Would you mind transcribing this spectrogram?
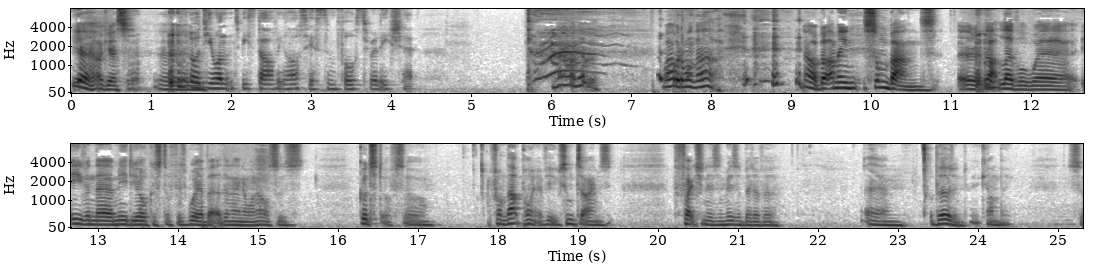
yeah, I guess. or Um, do you want them to be starving artists and forced to release shit? No, I never. Why would I want that? No, but I mean, some bands are at that level where even their mediocre stuff is way better than anyone else's good stuff. So, from that point of view, sometimes perfectionism is a bit of a, um, a burden. It can be. So,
